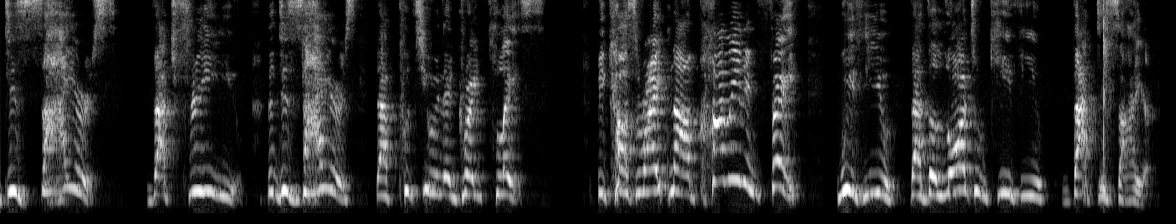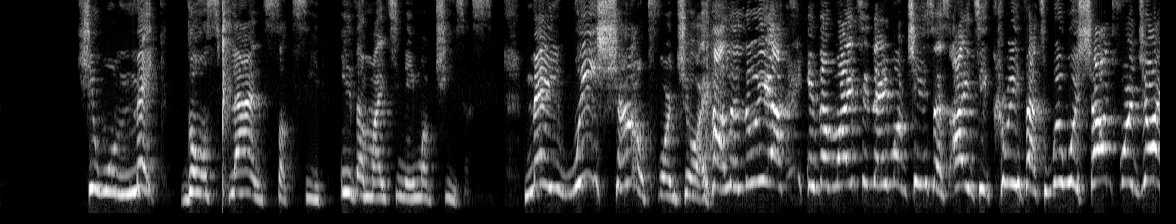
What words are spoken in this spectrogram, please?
desires that free you, the desires that put you in a great place. Because right now, coming in faith with you that the Lord will give you that desire. She will make those plans succeed in the mighty name of Jesus. May we shout for joy. Hallelujah. In the mighty name of Jesus, I decree that we will shout for joy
